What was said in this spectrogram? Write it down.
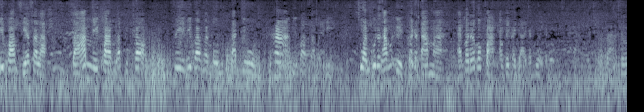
มีความเสียสละสามมีความรับผิดชอบสี่มีความกระตุนตันยูห้ามีความสามัคคีส่วนคุณธรรมอื่นก็จะตามมาแต่ก็นั้นก็ฝากเอาไปขยายกันด้วยกันสาธุ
